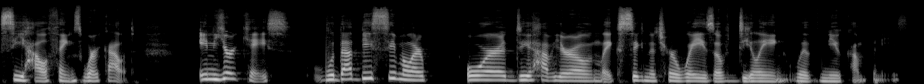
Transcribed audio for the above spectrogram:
see how things work out in your case would that be similar or do you have your own like signature ways of dealing with new companies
